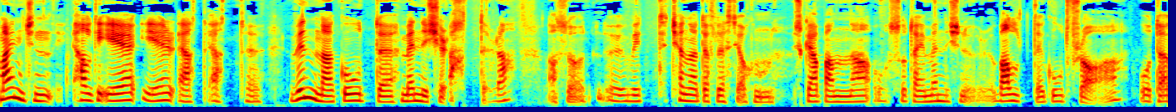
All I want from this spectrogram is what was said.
Meningen halde er, er at, at vinna gode mennesker atter, da. Altså, vi kjenner de fleste av hun skapanna, og så tar menneskene valde god fra, og det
